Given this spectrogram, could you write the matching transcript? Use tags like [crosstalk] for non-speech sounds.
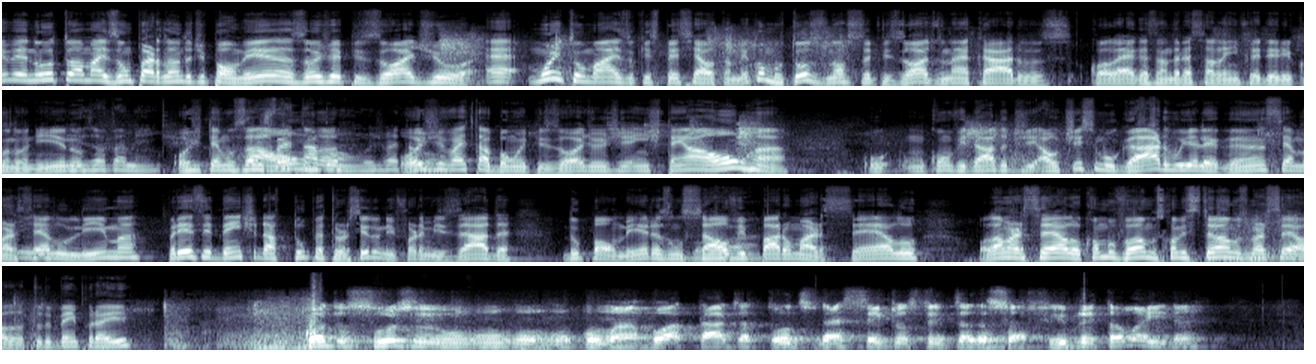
Benvenuto a mais um Parlando de Palmeiras. Hoje o episódio é muito mais do que especial também, como todos os nossos episódios, né, caros colegas André Salem e Frederico Nonino. Exatamente. Hoje temos Hoje a vai honra. tá bom, hoje vai tá hoje bom. vai tá bom o episódio. Hoje a gente tem a honra, um convidado de altíssimo garbo e elegância, Marcelo Lima, presidente da TUP, a torcida uniformizada do Palmeiras. Um salve para o Marcelo. Olá, Marcelo, como vamos? Como estamos, Marcelo? Tudo bem por aí? Quando surge um- um- um- uma boa tarde a todos, né? Sempre ostentando a sua fibra e estamos aí, né?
